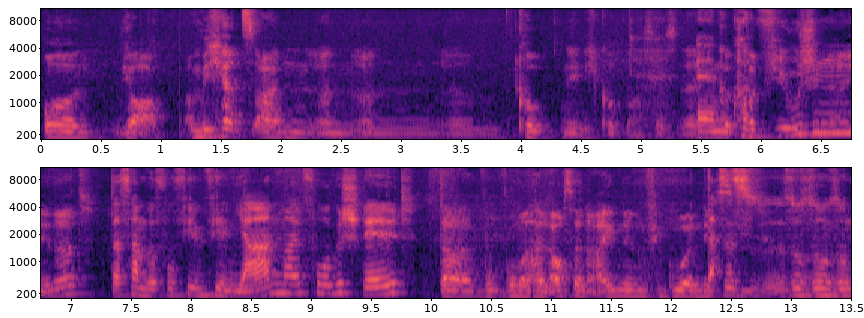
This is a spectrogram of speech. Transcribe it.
Und ja, mich hat es an, an, an Code, nee, nicht Codemasters, äh, Ähm, Co- Confusion. erinnert. Das haben wir vor vielen, vielen Jahren mal vorgestellt. Da, wo, wo man halt auch seine eigenen Figuren nicht Das ist so, so, so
